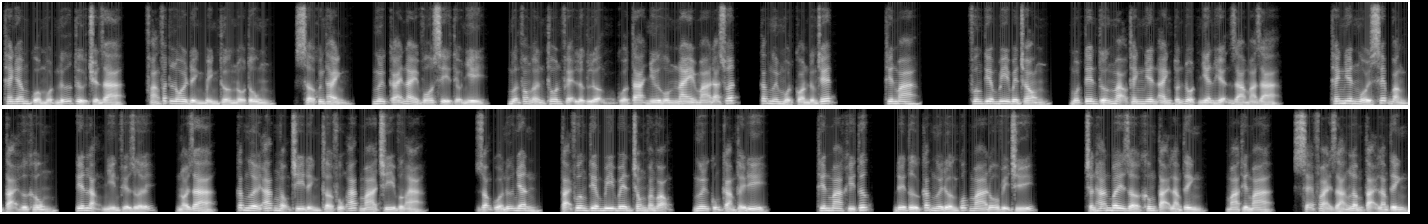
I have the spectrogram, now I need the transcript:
Thanh âm của một nữ tử chuyên gia phản phất lôi đỉnh bình thường nổ tung, sở khuynh thành, ngươi cái này vô sỉ tiểu nhi, mượn phong ấn thôn phệ lực lượng của ta như hôm nay ma đã xuất, các ngươi một con đường chết. Thiên ma. Phương tiêm bi bên trong, một tên tướng mạo thanh niên anh tuấn đột nhiên hiện ra mà ra. Thanh niên ngồi xếp bằng tại hư không, yên lặng nhìn phía dưới, nói ra, các ngươi ác mộng chi đỉnh thờ phụng ác ma chi vương a giọng của nữ nhân, tại phương tiêm bi bên trong vang vọng, ngươi cũng cảm thấy đi. Thiên ma khí tức, đến từ các ngươi đường quốc ma đô vị trí. Trần hãn bây giờ không tại lam tinh, mà thiên ma sẽ phải giáng lâm tại lam tinh.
